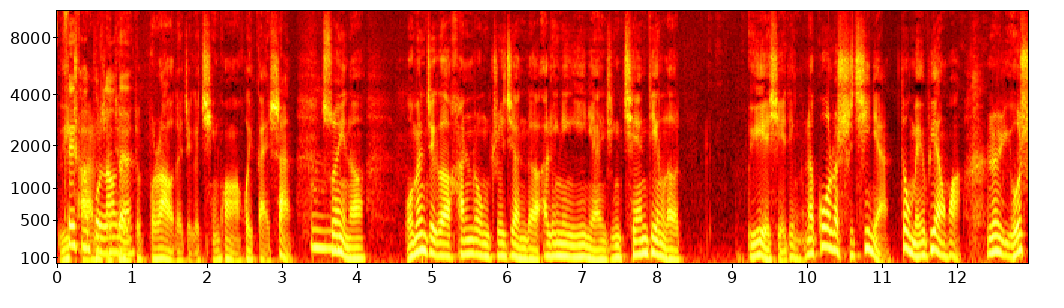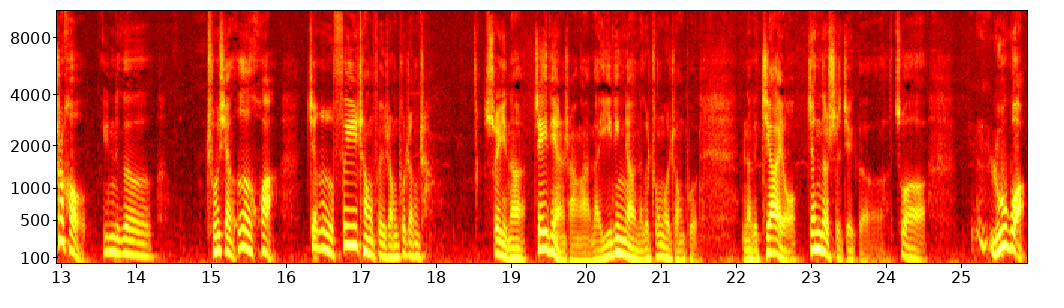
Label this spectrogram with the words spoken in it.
渔船捕捞的捕捞的这个情况啊会改善。所以呢，我们这个韩中之间的二零零一年已经签订了渔业协定，那过了十七年都没有变化。那有时候那个出现恶化。这个非常非常不正常，所以呢，这一点上啊，那一定要那个中国政府那个加油，真的是这个做。如果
